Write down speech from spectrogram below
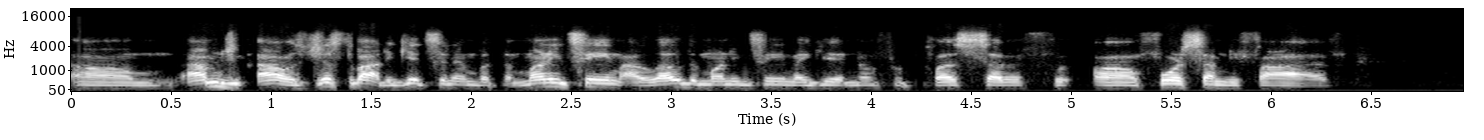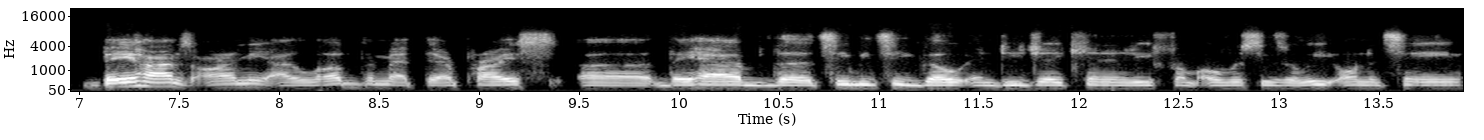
Um, I'm I was just about to get to them, but the money team, I love the money team. I get them for plus seven, four seventy five. Boheim's Army, I love them at their price. Uh, they have the TBT Goat and DJ Kennedy from Overseas Elite on the team.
